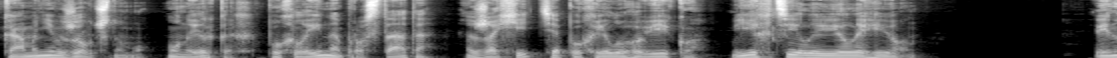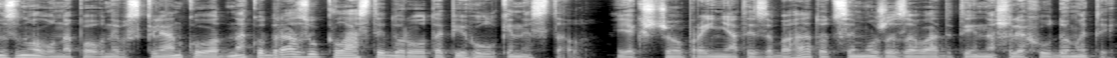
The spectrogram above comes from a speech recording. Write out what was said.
камені в жовчному, у нирках, пухлина, простата, жахіття похилого віку, їх цілий легіон. Він знову наповнив склянку, однак одразу класти до рота пігулки не став. Якщо прийняти забагато, це може завадити на шляху до мети.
